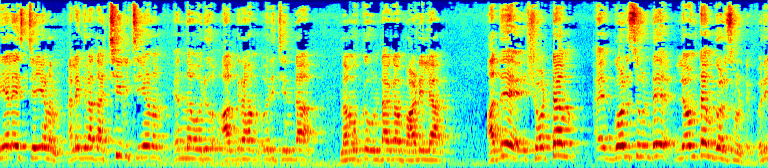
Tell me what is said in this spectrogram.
റിയലൈസ് ചെയ്യണം അല്ലെങ്കിൽ അത് അച്ചീവ് ചെയ്യണം എന്ന ഒരു ആഗ്രഹം ഒരു ചിന്ത നമുക്ക് ഉണ്ടാകാൻ പാടില്ല. അത് ഷോർട്ട് ടേം ഗോൾസും ഉണ്ട് ലോങ് ടേം ഗോൾസും ഉണ്ട്. ഒരു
